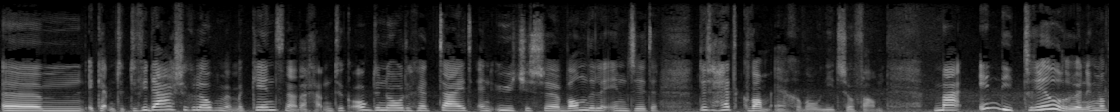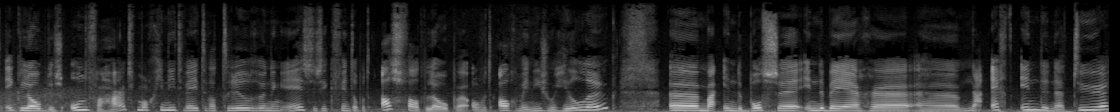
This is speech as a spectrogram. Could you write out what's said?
Um, ik heb natuurlijk de Vierdaagse gelopen met mijn kind. Nou, daar gaat natuurlijk ook de nodige tijd en uurtjes uh, wandelen in zitten. Dus het kwam er gewoon niet zo van. Maar in die trailrunning, want ik loop dus onverhard, mocht je niet weten wat trailrunning is. Dus ik vind op het asfalt lopen over het algemeen niet zo heel leuk. Uh, maar in de bossen, in de bergen, uh, nou echt in de natuur,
